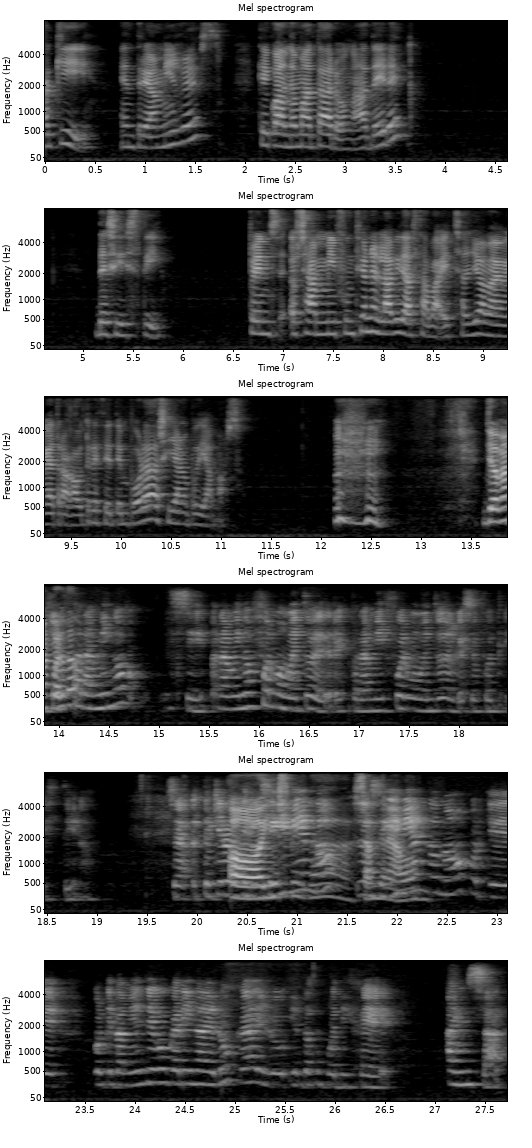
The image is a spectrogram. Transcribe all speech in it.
aquí, entre amigues, que cuando mataron a Derek, desistí. Pensé- o sea, mi función en la vida estaba hecha. Yo me había tragado 13 temporadas y ya no podía más. Yo me Yo, acuerdo. para mí no, sí, para mí no fue el momento de Derek, para mí fue el momento en el que se fue Cristina. O sea, te quiero decir, seguí viendo, verdad, la Sandra seguí viendo, ¿no? Porque, porque también llegó Karina de Luca y, y entonces pues dije, I'm sad.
